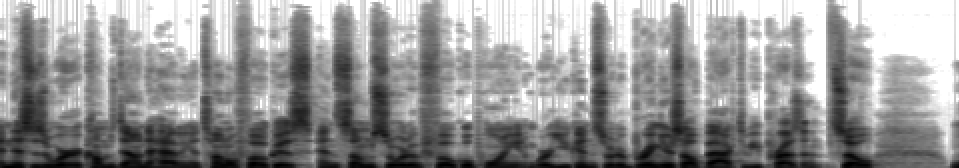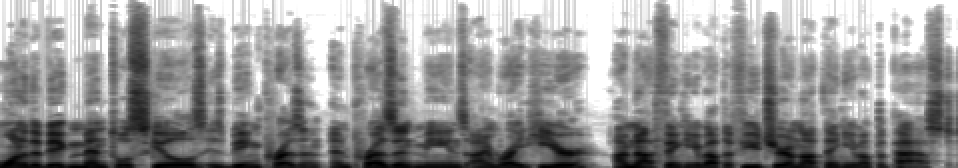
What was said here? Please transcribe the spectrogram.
And this is where it comes down to having a tunnel focus and some sort of focal point where you can sort of bring yourself back to be present. So, one of the big mental skills is being present. And present means I'm right here. I'm not thinking about the future. I'm not thinking about the past.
